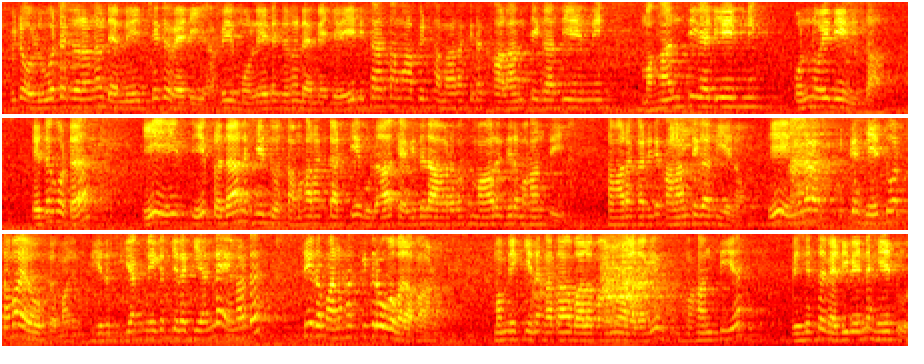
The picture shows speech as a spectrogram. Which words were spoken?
අපිට ඔළුවට කරන ඩැමේජ් එක වැඩි. අපේ මොළයට කරන ඩැමේජ් ඒ නිසා තමයි අපිට සමහරක් විට කලන්තේ ගතිය එන්නේ, මහන්සි වැඩි එන්නේ. ඔන්න ওই දේ නිසා. එතකොට ඒ ඒ ප්‍රධාන හේතුව සමහරක් කට්ටිය ගොඩාක් ඇවිදලා ආවට පස්සේ මාර විදිහට මහන්සි. සමහරක් කට්ටියට කලන්තේ ගතිය එනවා. ඒ එන්න එක හේතුවක් තමයි ඕක. මම 100%ක් මේක කියලා කියන්නේ ඒනට 150ක් විතර ඕක බලපානවා. මම මේ කියන කතාව බලපානවා ඔයාලගේ මහන්සිය වෙහෙස වැඩි වෙන්න හේතුව.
